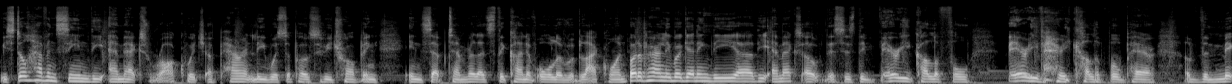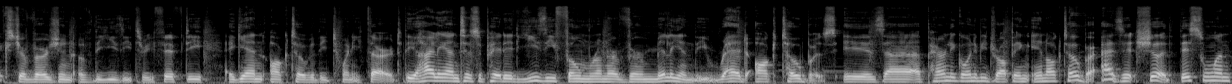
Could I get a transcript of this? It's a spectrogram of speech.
we still haven't seen the MX Rock, which apparently was supposed to be dropping in September. That's the kind of all over black one. But apparently we're getting the, uh, the MX Oat. This is the very colorful, very, very colorful pair of the mixture version of the Yeezy 350, again October the 23rd. The highly anticipated Yeezy Foam Runner Vermilion, the Red Octobers, is uh, apparently going to be dropping in October, as it should. This one,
